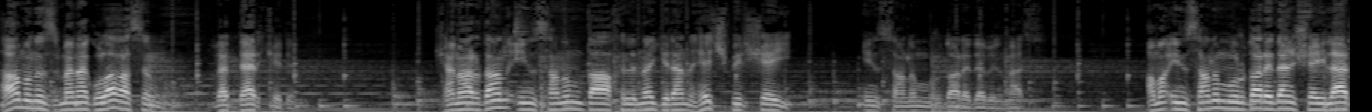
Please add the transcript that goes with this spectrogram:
Hamınız mənə qulaq asın və dərk edin. Kənardan insanın daxilinə girən heç bir şey insanı murdar edə bilməz. Amma insanı murdar edən şeylər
